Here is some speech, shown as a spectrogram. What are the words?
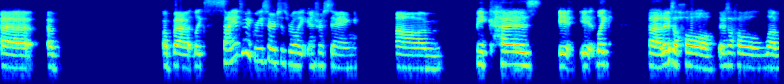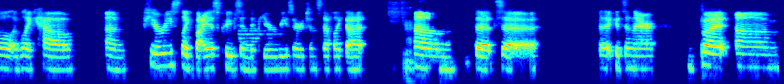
uh, about like scientific research is really interesting um, because it it like uh, there's a whole there's a whole level of like how um, peer re- like bias creeps into pure research and stuff like that. Mm-hmm. Um, that uh, that gets in there, but um,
